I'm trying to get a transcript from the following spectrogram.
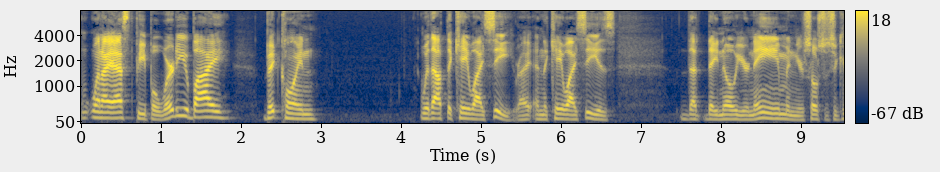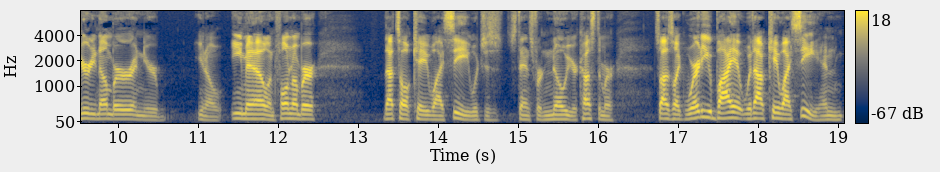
when I asked people where do you buy Bitcoin without the KYC, right? And the KYC is that they know your name and your social security number and your you know, email and phone number. That's all KYC, which is stands for know your customer. So I was like, where do you buy it without KYC? And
